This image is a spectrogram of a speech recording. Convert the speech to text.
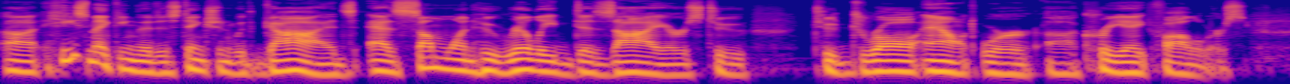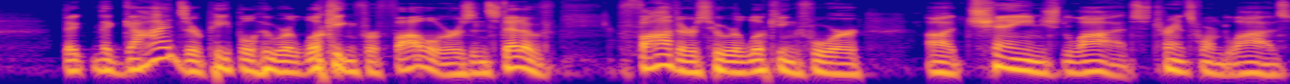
uh, he's making the distinction with guides as someone who really desires to to draw out or uh, create followers. The, the guides are people who are looking for followers instead of fathers who are looking for uh, changed lives, transformed lives.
